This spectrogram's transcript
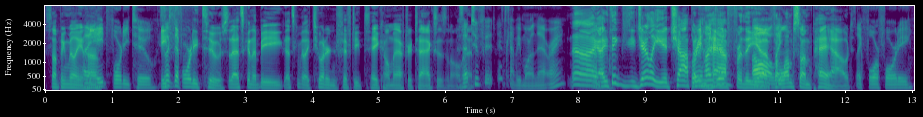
something million, huh? Eight forty two. It's Eight like the. So that's gonna be that's gonna be like two hundred and fifty take home after taxes and all is that. that two fifty? It's got to be more than that, right? No, I, I think generally you chop it in 300? half for the uh, Oh, for like- lump sum payout, It's like four forty.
